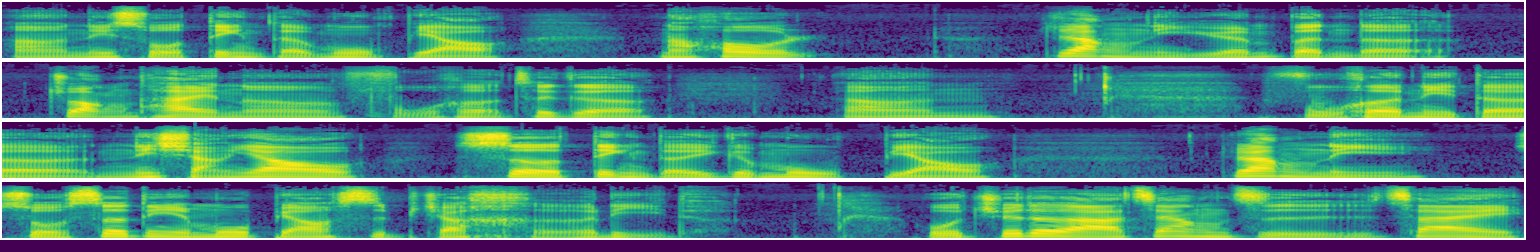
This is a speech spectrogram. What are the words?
呃你所定的目标，然后让你原本的状态呢符合这个嗯符合你的你想要设定的一个目标，让你所设定的目标是比较合理的。我觉得啊这样子在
